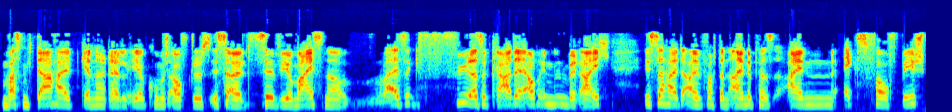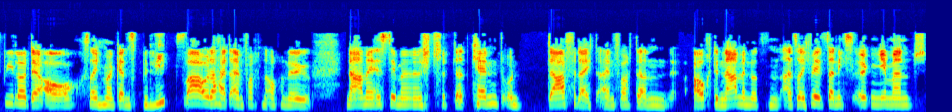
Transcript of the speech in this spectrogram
Und was mich da halt generell eher komisch aufstößt, ist halt Silvio Meissner. Also Gefühl, also gerade auch in dem Bereich ist er halt einfach dann eine ein Ex-VfB-Spieler, der auch, sag ich mal, ganz beliebt war oder halt einfach noch eine Name ist, den man in Stuttgart kennt und da vielleicht einfach dann auch den Namen nutzen. Also ich will jetzt da nichts irgendjemand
